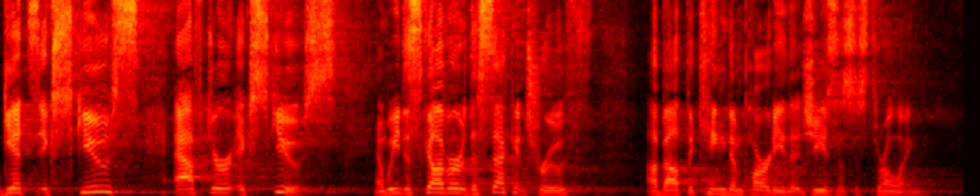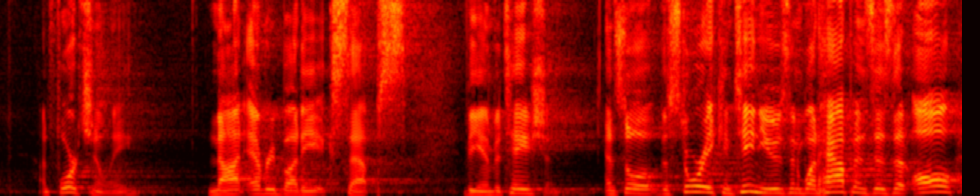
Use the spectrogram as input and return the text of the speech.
gets excuse after excuse. And we discover the second truth about the kingdom party that Jesus is throwing. Unfortunately, not everybody accepts the invitation. And so the story continues, and what happens is that all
